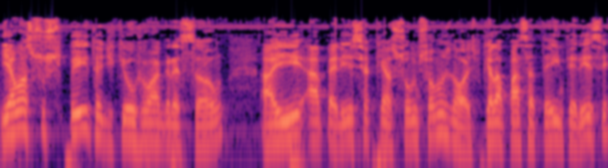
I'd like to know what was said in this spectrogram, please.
e é uma suspeita de que houve uma agressão, aí a perícia quem assume somos nós, porque ela passa a ter interesse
